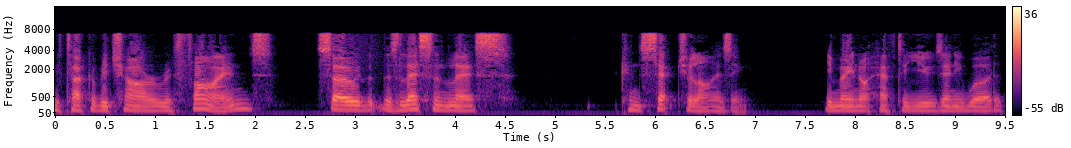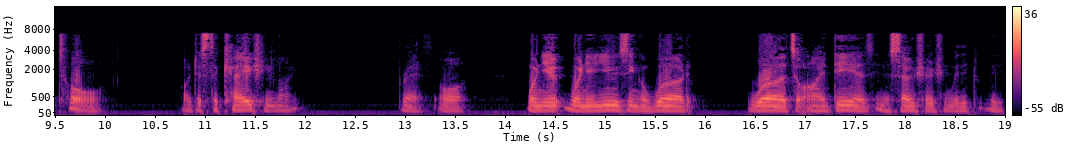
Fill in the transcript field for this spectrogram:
vitakka vichara refines so that there's less and less conceptualizing. You may not have to use any word at all, or just occasionally like breath or when you when you're using a word, words or ideas in association with with,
